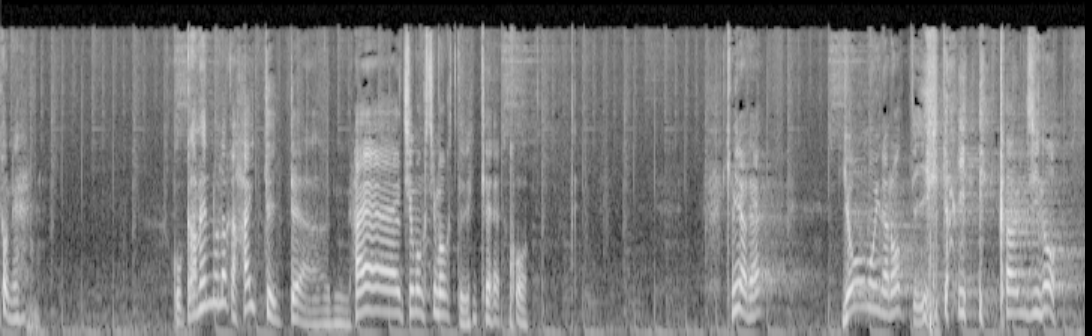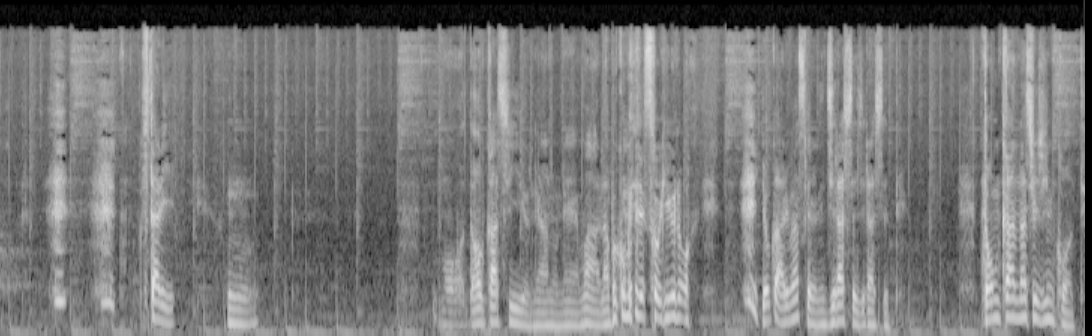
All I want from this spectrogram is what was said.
いよね。こう画面の中入っていって「はい注目注目」って言ってこう「君らね両思いなの?」って言いたい感じの2人。うん。もうどかしいよねあのね。まあラブコメでそういうのよくありますけどね。じらしてじらしてって。鈍感な主人公って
